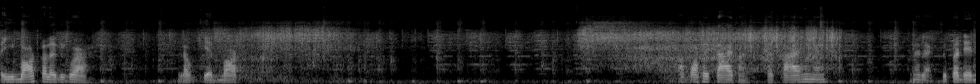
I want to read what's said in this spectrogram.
ตีบอสกันเลยดีกว่า เราเกลียดบอสเอาบอสให้ตายก่อนจะตายให้ไหมนั่นแหละคือประเด็น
